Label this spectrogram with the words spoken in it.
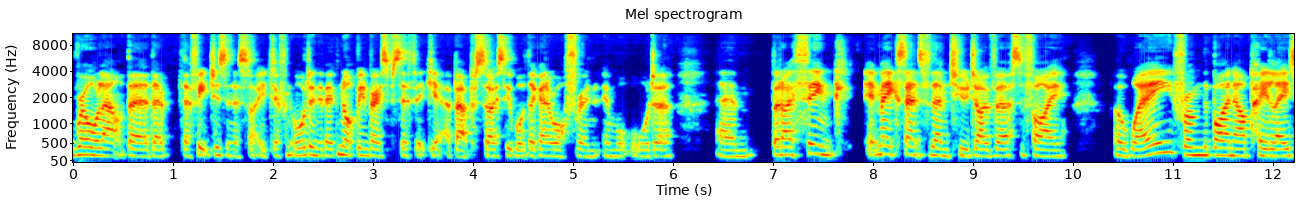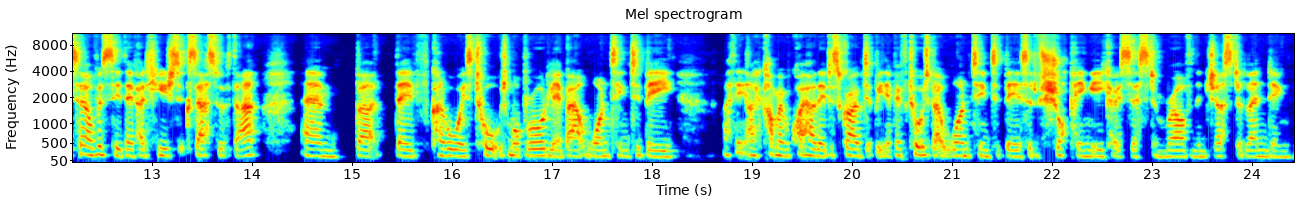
roll out their, their, their features in a slightly different order. They've not been very specific yet about precisely what they're going to offer in, in what order. Um, but I think it makes sense for them to diversify away from the buy now pay later. Obviously they've had huge success with that um, but they've kind of always talked more broadly about wanting to be i think i can't remember quite how they described it but they've talked about wanting to be a sort of shopping ecosystem rather than just a lending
